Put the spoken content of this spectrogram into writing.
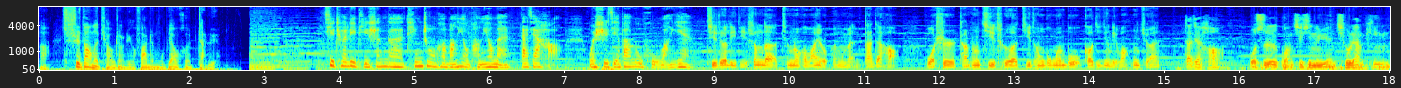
啊，适当的调整这个发展目标和战略。汽车立体声的听众和网友朋友们，大家好，我是捷豹路虎王艳。汽车立体声的听众和网友朋友们，大家好，我是长城汽车集团公关部高级经理王洪全。大家好，我是广汽新能源邱亮平。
